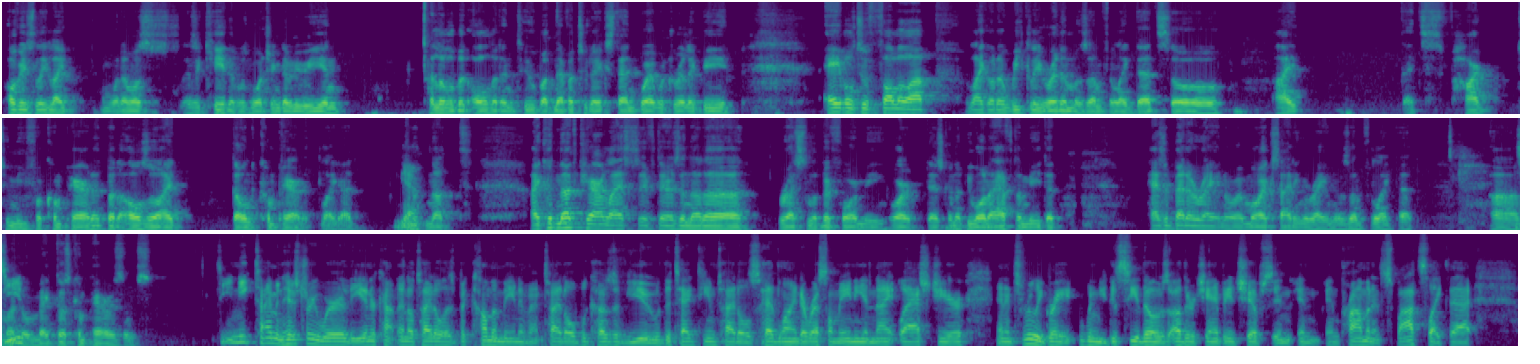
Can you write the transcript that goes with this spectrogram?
obviously, like when I was as a kid, I was watching WWE and a little bit older than two, but never to the extent where I would really be able to follow up like on a weekly rhythm or something like that. So I, it's hard to me for compare that, but also I don't compare it. Like I yeah. could not, I could not care less if there's another wrestler before me or there's going to be one after me that has a better reign or a more exciting reign or something like that. Um, you, I don't make those comparisons it's a unique time in history where the Intercontinental title has become a main event title because of you. The tag team titles headlined a WrestleMania night last year, and it's really great when you can see those other championships in in, in prominent spots like that.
